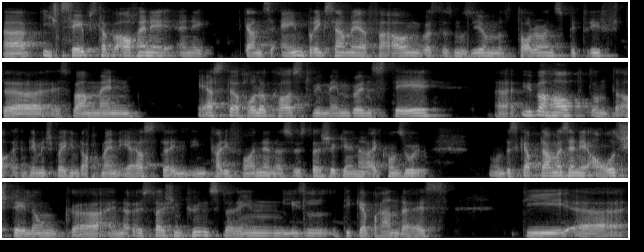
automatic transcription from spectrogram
Äh, ich selbst habe auch eine, eine ganz einprägsame Erfahrung, was das Museum of Tolerance betrifft. Äh, es war mein erster Holocaust Remembrance Day äh, überhaupt und dementsprechend auch mein erster in, in Kalifornien als österreichischer Generalkonsul. Und es gab damals eine Ausstellung äh, einer österreichischen Künstlerin, Liesel Dicker-Brandeis, die äh,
